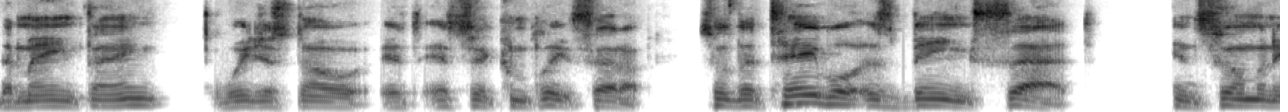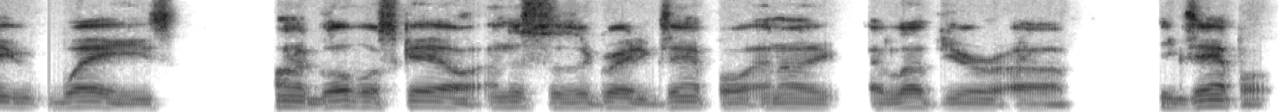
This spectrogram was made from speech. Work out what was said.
main thing, we just know it's it's a complete setup. So the table is being set in so many ways on a global scale. And this is a great example. And I, I loved your uh, example.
